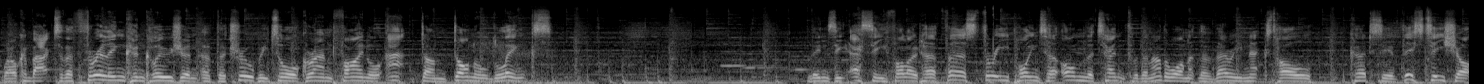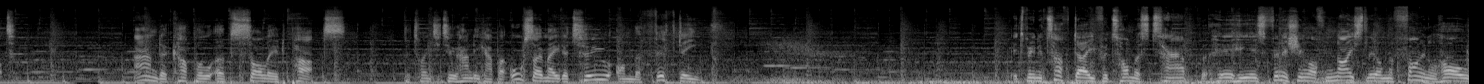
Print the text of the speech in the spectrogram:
Welcome back to the thrilling conclusion of the Trilby Tour Grand Final at Dundonald Links. Lindsay Essie followed her first three-pointer on the 10th with another one at the very next hole, courtesy of this tee shot and a couple of solid putts. The 22 handicapper also made a two on the 15th. It's been a tough day for Thomas Tabb, but here he is finishing off nicely on the final hole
